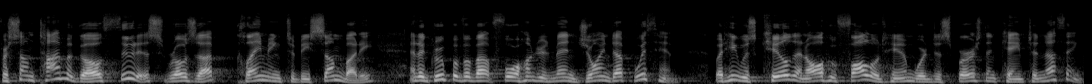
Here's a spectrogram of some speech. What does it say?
For some time ago, Theudas rose up claiming to be somebody and a group of about 400 men joined up with him. But he was killed and all who followed him were dispersed and came to nothing.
